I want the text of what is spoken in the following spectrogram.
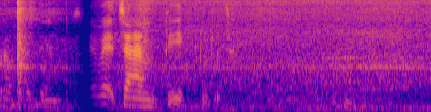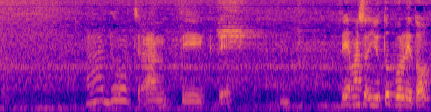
Berapa detik? cewek cantik duduk aduh cantik deh Dek masuk YouTube boleh toh?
